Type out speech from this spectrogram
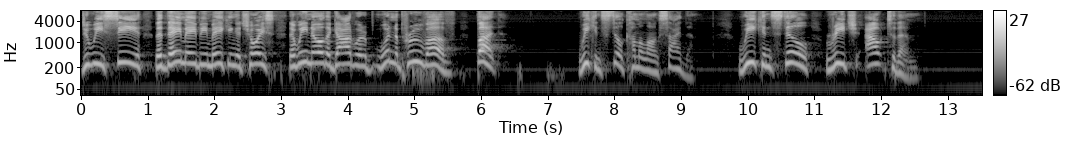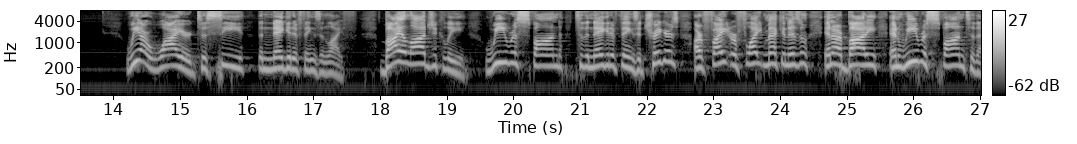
Do we see that they may be making a choice that we know that God would, wouldn't approve of, but we can still come alongside them? We can still reach out to them. We are wired to see the negative things in life. Biologically, we respond to the negative things. It triggers our fight or flight mechanism in our body, and we respond to them.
